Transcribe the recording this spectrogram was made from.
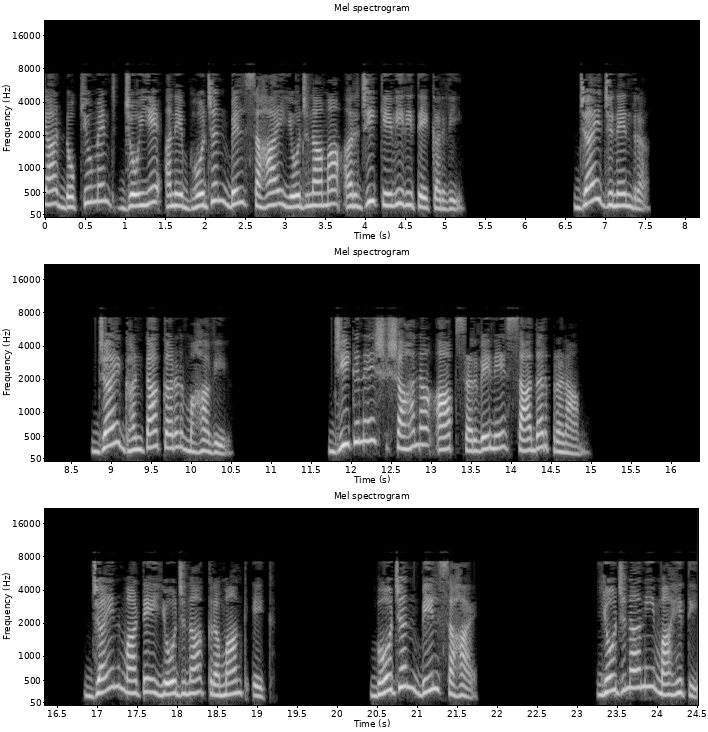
કયા ડોક્યુમેન્ટ જોઈએ અને ભોજન બિલ સહાય યોજનામાં અરજી કેવી રીતે કરવી જય જીનેન્દ્ર જય ઘંટાકર મહાવીર જીગнеш શાહના આપ સર્વેને સાદર પ્રણામ જૈન માટે યોજના ક્રમાંક 1 ભોજન બિલ સહાય યોજનાની માહિતી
